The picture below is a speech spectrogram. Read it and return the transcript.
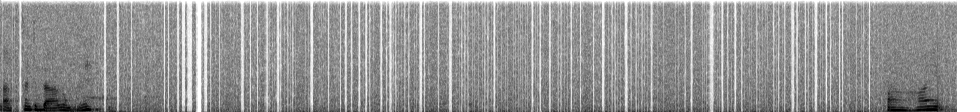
ලස්සනට දාගමුනේ. පහයි.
